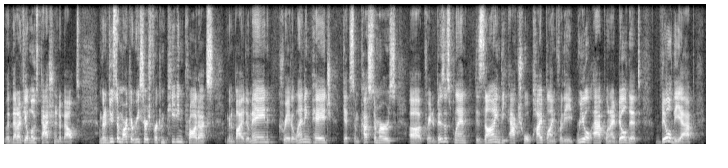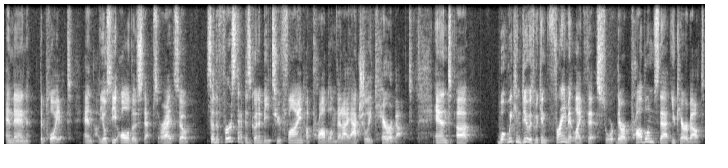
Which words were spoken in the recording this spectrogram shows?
that I feel most passionate about. I'm gonna do some market research for competing products. I'm gonna buy a domain, create a landing page, get some customers, uh, create a business plan, design the actual pipeline for the real app when I build it, build the app, and then deploy it. And you'll see all those steps, all right? So, so the first step is gonna be to find a problem that I actually care about. And uh, what we can do is we can frame it like this. There are problems that you care about,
